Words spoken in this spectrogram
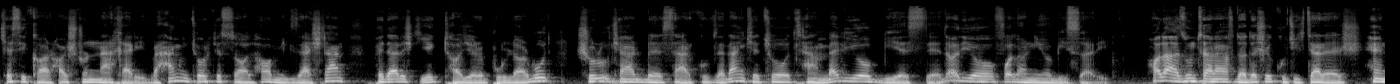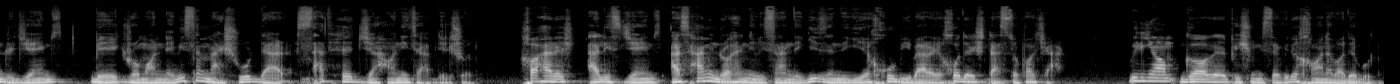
کسی کارهاش رو نخرید و همینطور که سالها میگذشتن پدرش که یک تاجر پولدار بود شروع کرد به سرکوب زدن که تو تنبلی و بیاستعدادی و فلانی و بیساری. حالا از اون طرف داداش کوچیکترش هنری جیمز به یک رمان نویس مشهور در سطح جهانی تبدیل شد. خواهرش الیس جیمز از همین راه نویسندگی زندگی خوبی برای خودش دست و پا کرد. ویلیام گاو پیشونی سفید خانواده بود.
